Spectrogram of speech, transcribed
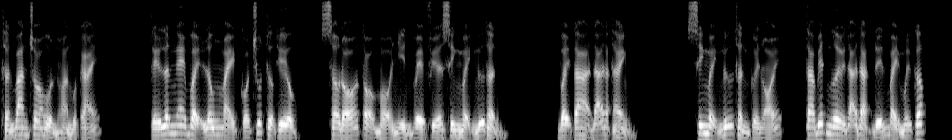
thần ban cho hồn hoàn một cái. Tề lân nghe vậy lông mày có chút thượng tiêu sau đó tò mò nhìn về phía sinh mệnh nữ thần. Vậy ta đã đạt thành. Sinh mệnh nữ thần cười nói, ta biết ngươi đã đạt đến bảy mươi cấp,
